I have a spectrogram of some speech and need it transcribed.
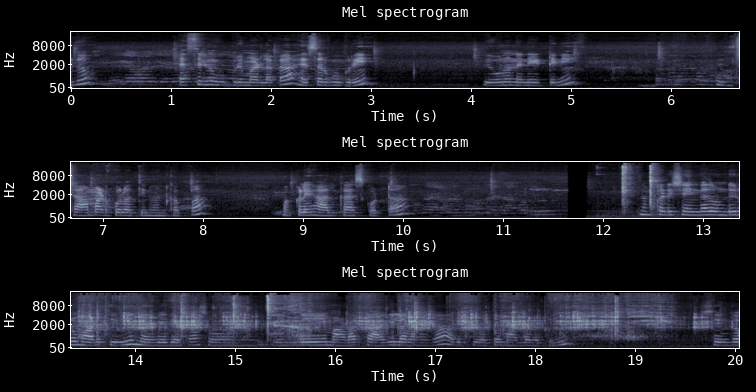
ಇದು ಹೆಸರಿನ ಗುಗ್ರಿ ಮಾಡ್ಲಕ್ಕ. ಹೆಸರು ಗುಗ್ರಿ ಇವನು ನೆನೆ ಇಟ್ಟೀನಿ. ಚಹಾ ಮಾಡ್ಕೊಳತ್ತೀನಿ ಒಂದು ಕಪ್ಪ. ಮಕ್ಕಳಿಗೆ ಹಾಲು ಕಾಯಿಸ್ಕೊಟ್ಟ ನಮ್ಮ ಕಡೆ ಶೇಂಗಾದ ಉಂಡಿನೂ ಮಾಡ್ತೀವಿ ನೈವೇದ್ಯಕ್ಕೆ ಸೊ ಎಣ್ಣೆ ಮಾಡೋಕ್ಕಾಗಿಲ್ಲ ನನಗೆ ಅದಕ್ಕೆ ಇವತ್ತೇ ಮಾಡ್ಲಾಗತ್ತೀನಿ ಶೇಂಗಾ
